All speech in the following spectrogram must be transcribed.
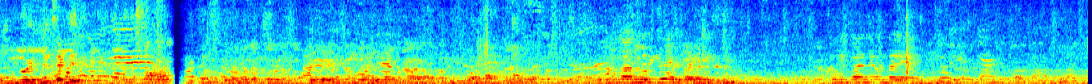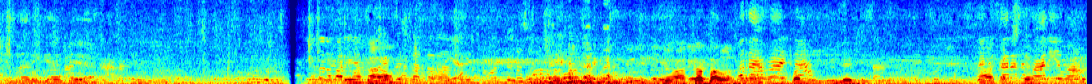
ముందు పిలిచండి అందరికీ చెప్పండి అన్ని బాగానే ఉన్నాయి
